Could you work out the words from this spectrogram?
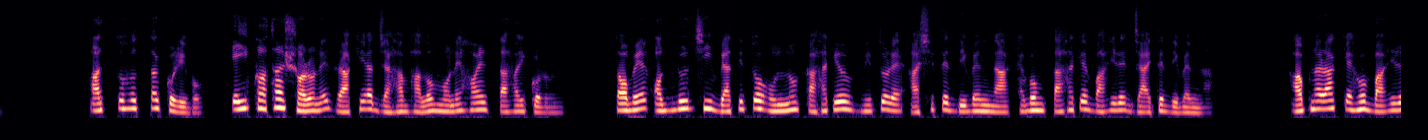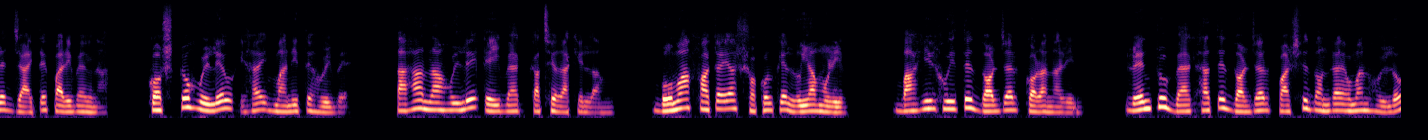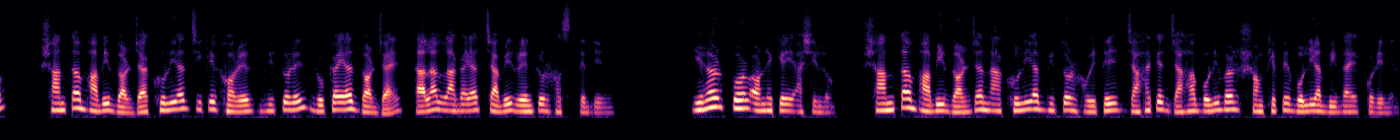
আত্মহত্যা করিব। এই কথা স্মরণে রাখিয়া যাহা ভালো মনে হয় তাহাই করুন। তবে অদ্যুচি ব্যতীত অন্য কাহাকেও ভিতরে আসিতে দিবেন না এবং তাহাকে বাহিরে যাইতে দিবেন না। আপনারা কেহ বাহিরে যাইতে পারিবেন না। কষ্ট হইলেও ইহাই মানিতে হইবে। তাহা না হইলে এই ব্যাগ কাছে রাখিলাম। বোমা ফাটাইয়া সকলকে লইয়া মরিব। বাহির হইতে দরজার করা নারিল রেন্টু ব্যাগ হাতে দরজার পার্শ্বে দণ্ডায়মান হইল। শান্তা ভাবি দরজা খুলিয়া চিকে ঘরের ভিতরে ঢুকাইয়া দরজায় তালা লাগাইয়া চাবি রেন্টুর হস্তে দিল। ইহার পর অনেকেই আসিল। শান্তা ভাবি দরজা না খুলিয়া ভিতর হইতে যাহাকে যাহা বলিবার সংক্ষেপে বলিয়া বিদায় করিলেন।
